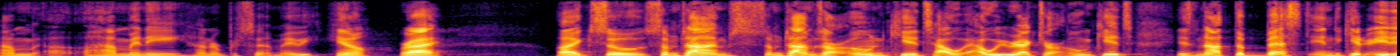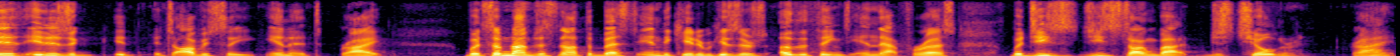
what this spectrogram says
How, uh, how many? Hundred percent, maybe. You know, right? Like so, sometimes sometimes our own kids, how, how we react to our own kids, is not the best indicator. It is it is a it, it's obviously in it, right? But sometimes it's not the best indicator because there's other things in that for us. But Jesus, Jesus is talking about just children, right?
